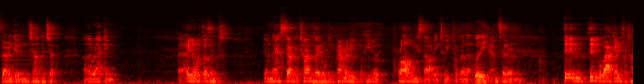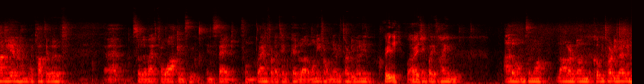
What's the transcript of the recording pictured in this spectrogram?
very good in the championship, and I reckon. I I know it doesn't, you know, necessarily translate over to the Premier League, but he will probably start each week for Villa. Will he? Yeah. Considering they didn't didn't go back in for Tammy Abraham, I thought they would have. Uh, so they went for Watkins instead from Brentford. I think paid a lot of money for him, nearly thirty million. Really? Well, I think by the time add-ons and what not are done, it could be thirty million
